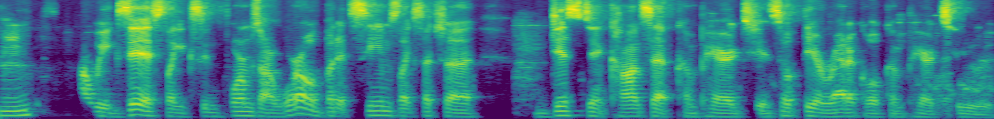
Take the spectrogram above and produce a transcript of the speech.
mm-hmm. how we exist, like it informs our world, but it seems like such a distant concept compared to it's so theoretical compared to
